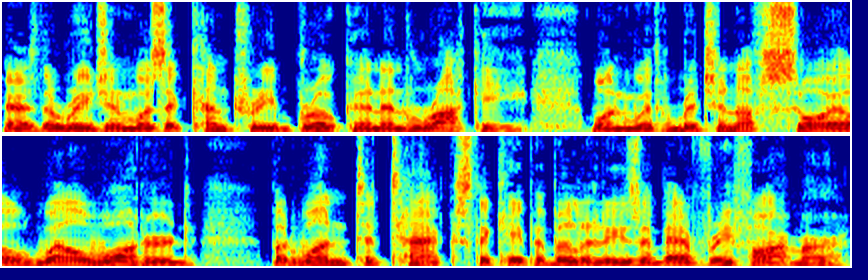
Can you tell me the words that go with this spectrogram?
as the region was a country broken and rocky, one with rich enough soil, well watered, but one to tax the capabilities of every farmer.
